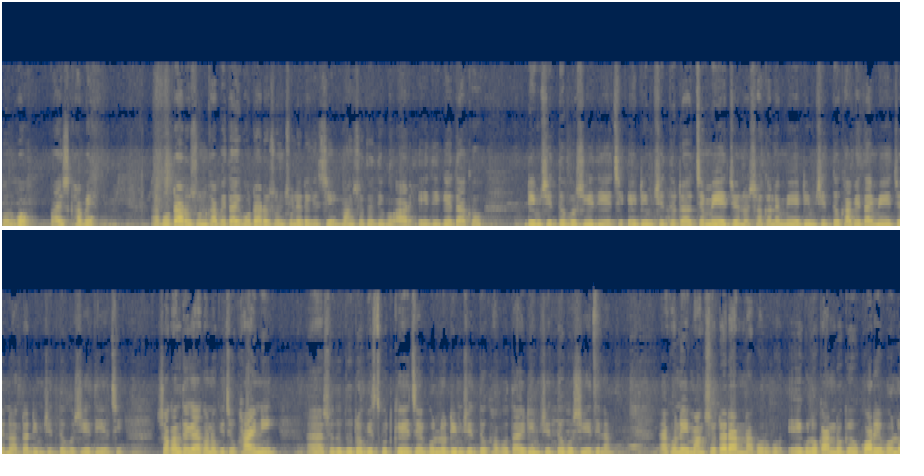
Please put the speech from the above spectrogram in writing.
করব, পায়েস খাবে। আর গোটা রসুন খাবে, তাই গোটা রসুন চুলে রেখেছি, মাংসতে দিব। আর এইদিকে দেখো, ডিম সিদ্ধ বসিয়ে দিয়েছি। এই ডিম সিদ্ধটা হচ্ছে মেয়ের জন্য। সকালে মেয়ে ডিম সিদ্ধ খাবে, তাই মেয়ের জন্য একটা ডিম সিদ্ধ বসিয়ে দিয়েছি। সকাল থেকে এখনও কিছু খায়নি শুধু দুটো বিস্কুট খেয়েছে, বলল ডিম সিদ্ধ খাব, তাই ডিম সিদ্ধ বসিয়ে দিলাম। এখন এই মাংসটা রান্না করব। এগুলো কাণ্ড কেউ করে বলো?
